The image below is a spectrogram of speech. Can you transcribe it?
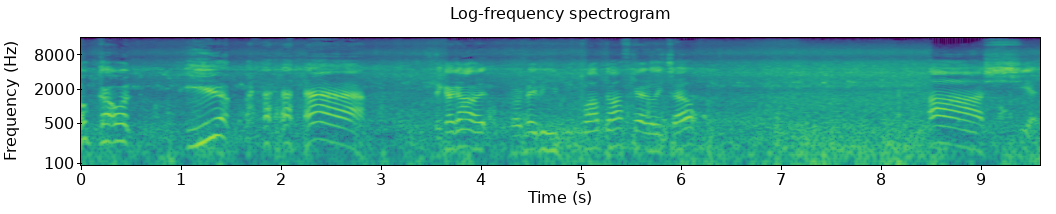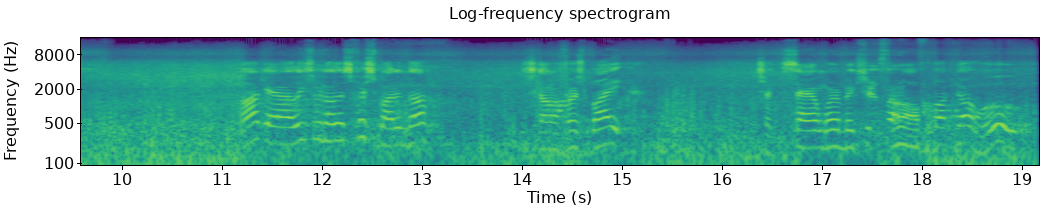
Oh, got one. Yep. think I got it. Or maybe he popped off, can't really tell. Ah, shit. Okay, at least we know there's fish spotting though. Just got our first bite. Check the sandworm, make sure it's not all fucked up. Whoa.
